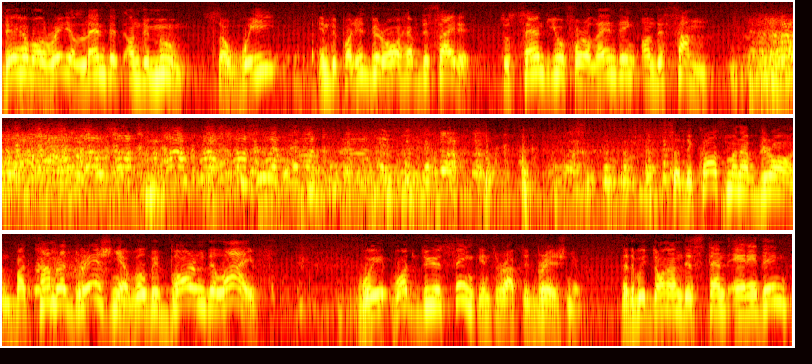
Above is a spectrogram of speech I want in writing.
They have already landed on the moon, so we in the Politburo have decided to send you for a landing on the sun. so the cosmonauts have groaned, but Comrade Brezhnev will be burned alive. We, what do you think, interrupted Brezhnev? That we don't understand anything?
